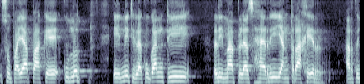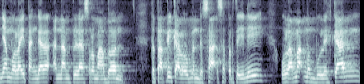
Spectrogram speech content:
supaya pakai kunut. Ini dilakukan di 15 hari yang terakhir, artinya mulai tanggal 16 Ramadan. Tetapi kalau mendesak seperti ini, ulama membolehkan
